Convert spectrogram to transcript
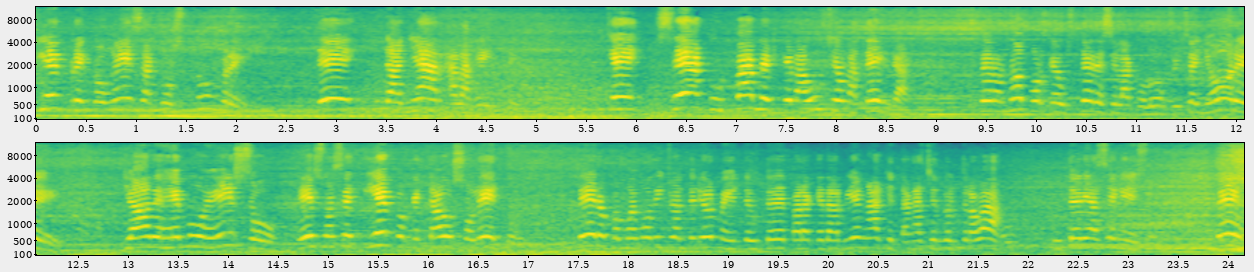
siempre con esa costumbre de dañar a la gente. Que sea culpable el que la use o la tenga, pero no porque ustedes se la coloquen. Señores, ya dejemos eso. Eso hace tiempo que está obsoleto. Pero como hemos dicho anteriormente, ustedes para quedar bien, ah, que están haciendo el trabajo, ustedes hacen eso. Pero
